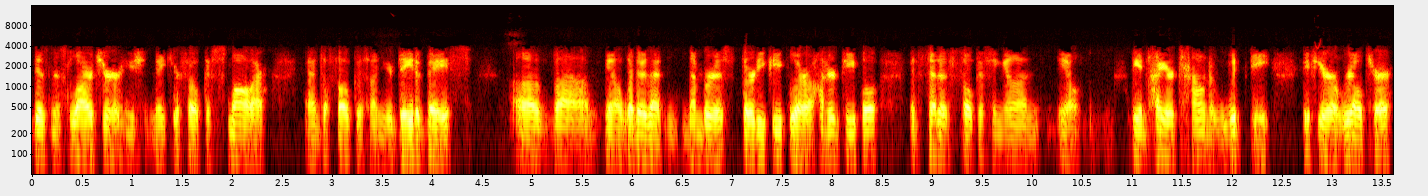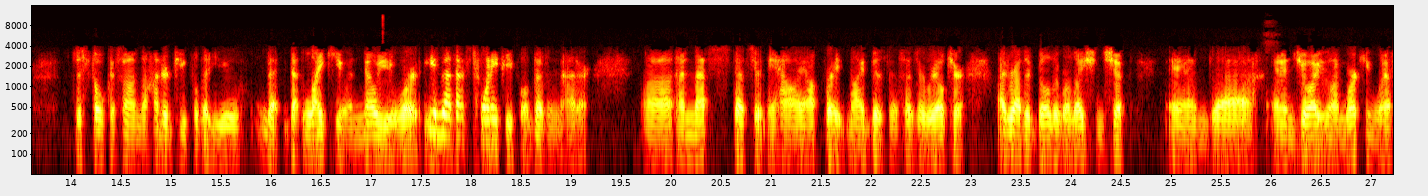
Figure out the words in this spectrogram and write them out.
business larger, you should make your focus smaller, and to focus on your database of uh, you know whether that number is 30 people or 100 people instead of focusing on you know the entire town of Whitby if you're a realtor just focus on the 100 people that you that that like you and know you or even if that's 20 people it doesn't matter uh, and that's that's certainly how I operate my business as a realtor I'd rather build a relationship and uh, and enjoy who I'm working with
